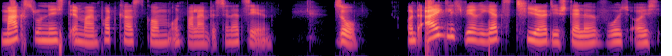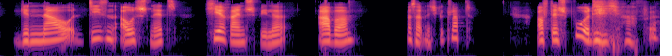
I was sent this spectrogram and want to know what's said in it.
magst du nicht in meinem Podcast kommen und mal ein bisschen erzählen? So, und eigentlich wäre jetzt hier die Stelle, wo ich euch genau diesen Ausschnitt hier reinspiele, aber es hat nicht geklappt. Auf der Spur, die ich habe,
